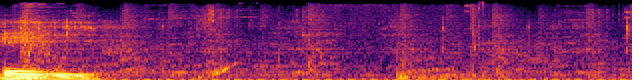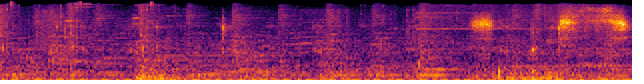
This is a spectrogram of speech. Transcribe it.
Et... Sapristi.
